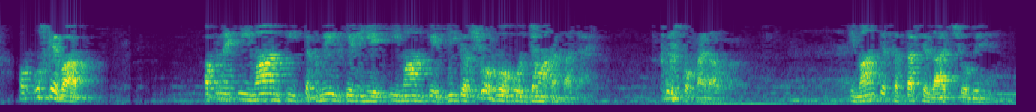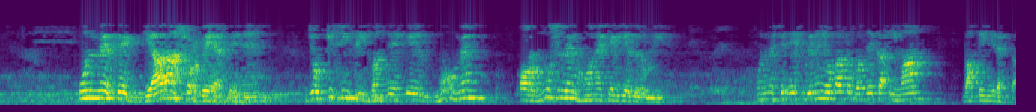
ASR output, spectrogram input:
اور اس کے بعد اپنے ایمان کی تکمیل کے لیے ایمان کے دیگر شعبوں کو جمع کرتا جائے۔ پھر اس کو فائدہ ہوگا۔ ایمان کے ستر سے زائد شعبے ہیں۔ ان میں سے گیارہ شعبے ایسے ہیں جو کسی بھی بندے کے مومن اور مسلم ہونے کے لیے ضروری ہے ان میں سے ایک بھی نہیں ہوگا تو بندے کا ایمان باقی نہیں رہتا۔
